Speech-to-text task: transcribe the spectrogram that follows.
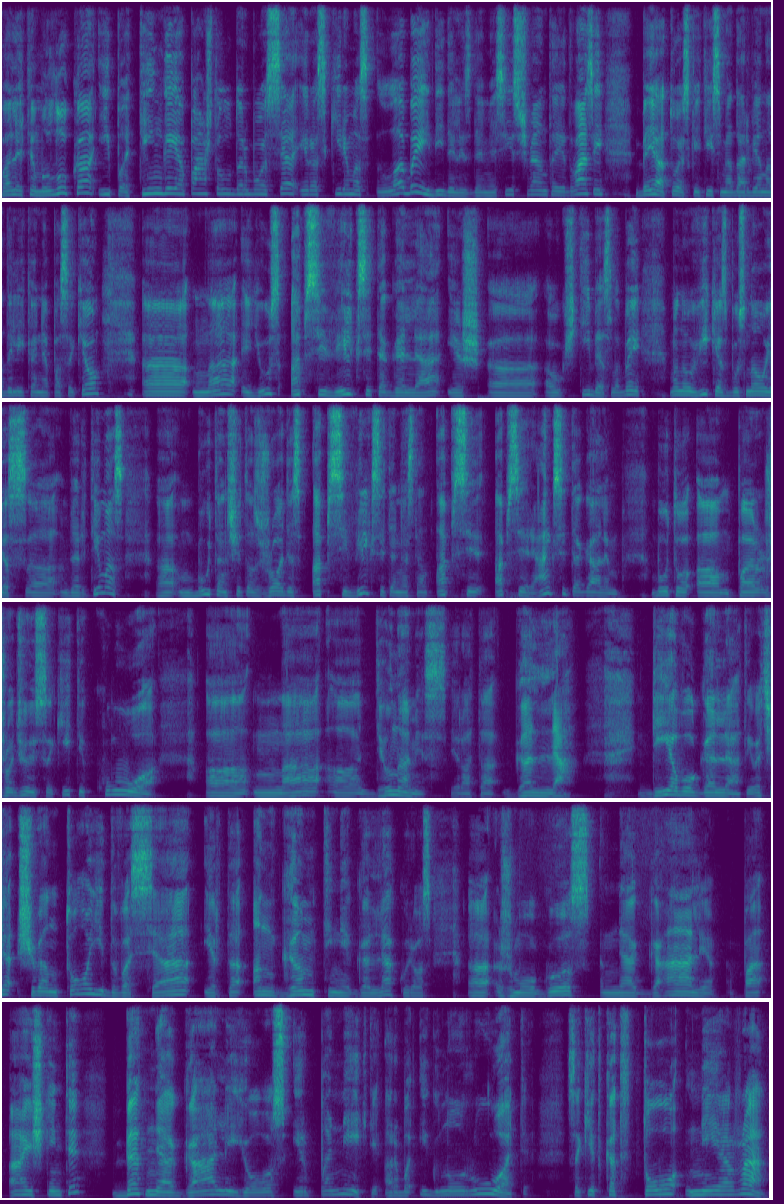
palėtėm Luką, ypatingai apaštalų darbuose yra skiriamas labai didelis dėmesys šventai dvasiai. Beje, tuo skaitysime dar vieną dalyką, nepasakiau. Na, jūs apsivilksite gale iš aukštybės. Labai, manau, vykęs bus naujas vertimas. Būtent šitas žodis apsivilksite, nes ten apsi, apsirenksite gali galim būtų um, pažodžiui sakyti, kuo uh, na, uh, dinamis yra ta gale. Dievo gale. Tai va čia šventoji dvasia ir ta antgamtinė gale, kurios a, žmogus negali paaiškinti, bet negali jos ir paneigti arba ignoruoti sakyt, kad to nėra.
